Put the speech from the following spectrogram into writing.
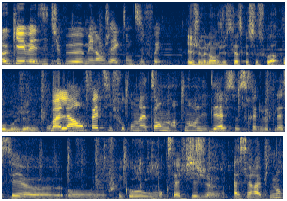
Ok, vas-y, tu peux mélanger avec ton petit fouet. Et je mélange jusqu'à ce que ce soit homogène. Bah là, en fait, il faut qu'on attende maintenant. L'idéal, ce serait de le placer euh, au frigo ou pour que ça fige euh, assez rapidement.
